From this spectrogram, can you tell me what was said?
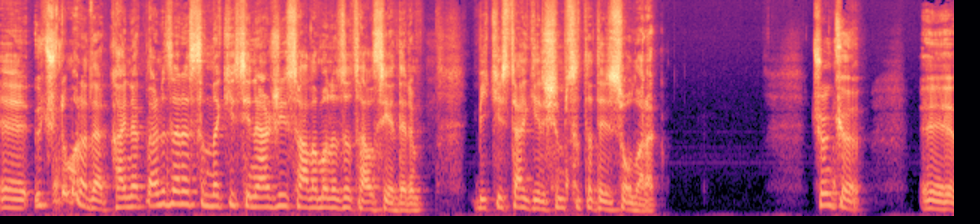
Ee, üç numarada kaynaklarınız arasındaki sinerjiyi sağlamanızı tavsiye ederim. Bir kişisel gelişim stratejisi olarak. Çünkü e,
